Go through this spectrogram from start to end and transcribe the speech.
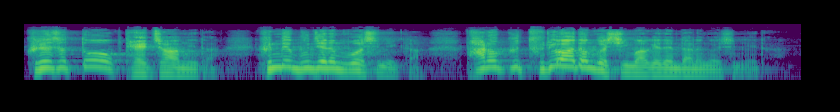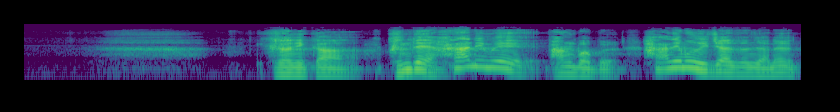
그래서 또 대처합니다. 근데 문제는 무엇입니까? 바로 그 두려워하던 것이 임하게 된다는 것입니다. 그러니까 근데 하나님의 방법을 하나님을 의지하던 자는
